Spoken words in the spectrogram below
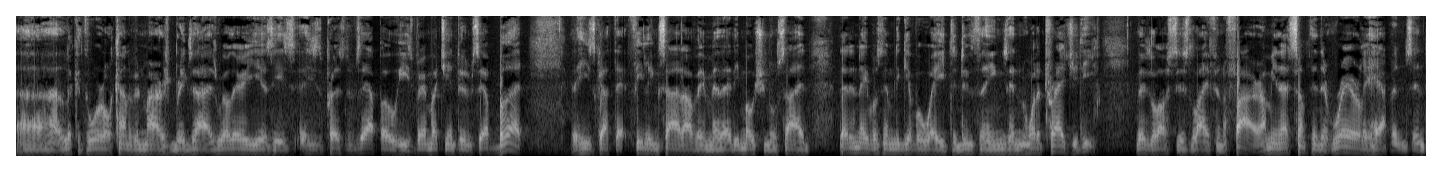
uh, look at the world kind of in Myers Briggs' eyes. Well, there he is. He's he's the president of Zappo. He's very much into himself, but he's got that feeling side of him and that emotional side that enables him to give away to do things. And what a tragedy that he lost his life in a fire. I mean, that's something that rarely happens, and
